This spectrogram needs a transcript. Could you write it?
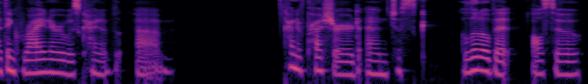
I think Reiner was kind of um kind of pressured and just a little bit also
